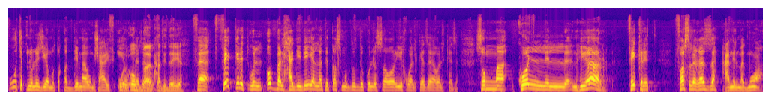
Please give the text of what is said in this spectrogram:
وتكنولوجيا متقدمة ومش عارف إيه وكذا. الحديدية. ففكرة والقبة الحديدية التي تصمد ضد كل الصواريخ والكذا والكذا. ثم كل الانهيار فكرة فصل غزة عن المجموع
